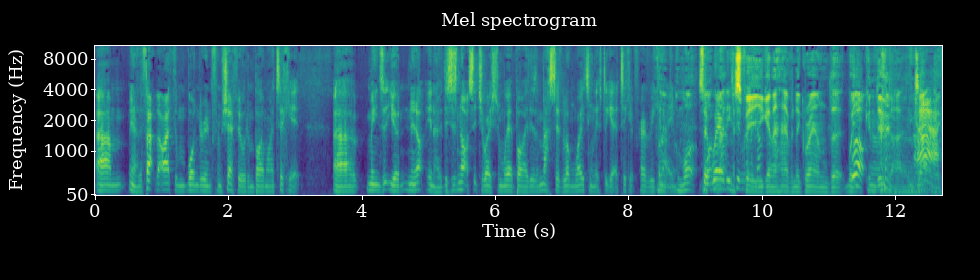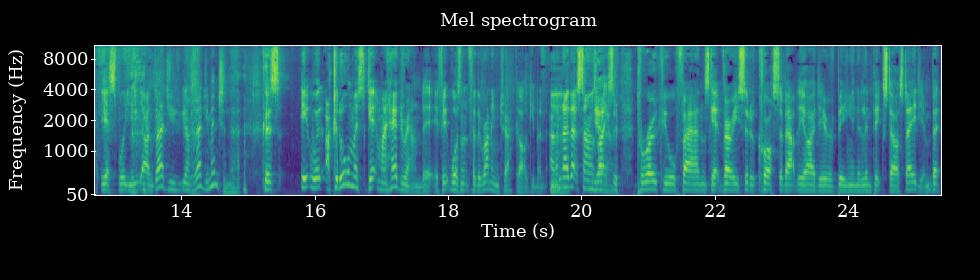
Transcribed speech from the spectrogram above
um, you know, the fact that I can wander in from Sheffield and buy my ticket uh, means that you're not, you know, this is not a situation whereby there's a massive long waiting list to get a ticket for every game. And what, so what where are these people atmosphere are you going to have in a ground that where Well- you can do that? Exactly. Ah, yes, well, you, I'm glad you, I'm glad you mentioned that because. It would. I could almost get my head around it if it wasn't for the running track argument. And I know that sounds Yeah. like sort of parochial fans get very sort of cross about the idea of being in Olympic style stadium, but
